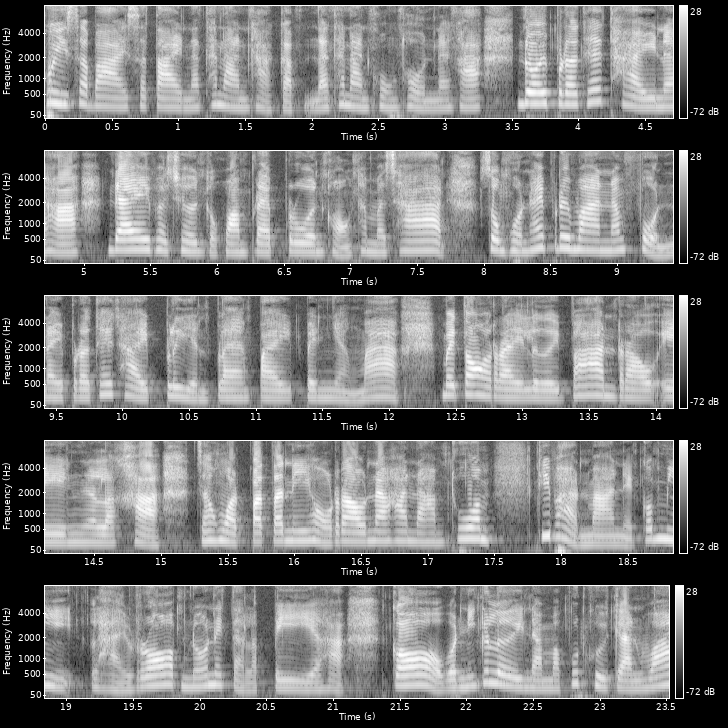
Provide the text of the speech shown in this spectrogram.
คุยสบายสไตล์นัทนานค่ะ กับนัทนานคงทนนะคะ โดยประเทศไทยนะคะ ได้เผชิญกับความแปรปรวนของธรรมชาติ ส่งผลให้ปริมาณน้ำฝนในประเทศไทยเปลี่ยนแปลงไปเป็นอย่างมาก ไม่ต้องอะไรเลยบ้านเราเองเนี่ยแหละค่ะ จังหวัดปัตตานีของเรานะคะน้ำท่วมที่ผ่านมาเนี่ยก็มีหลายรอบเนอะในแต่ละปีะค่ะ ก็วันนี้ก็เลยนำมาพูดคุยกันว่า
